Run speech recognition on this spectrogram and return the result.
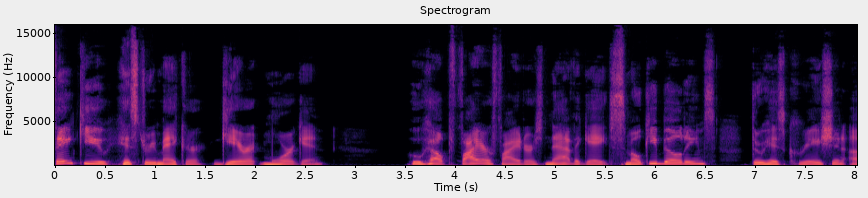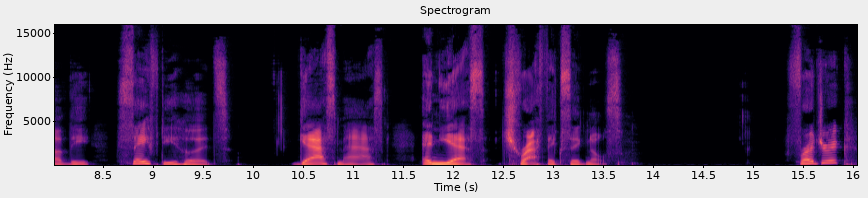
Thank you, history maker Garrett Morgan, who helped firefighters navigate smoky buildings through his creation of the safety hoods, gas mask, and yes, traffic signals. Frederick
